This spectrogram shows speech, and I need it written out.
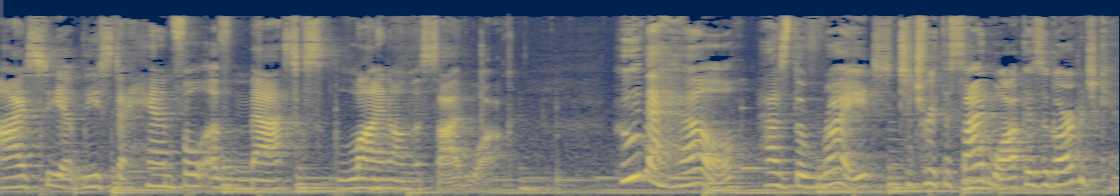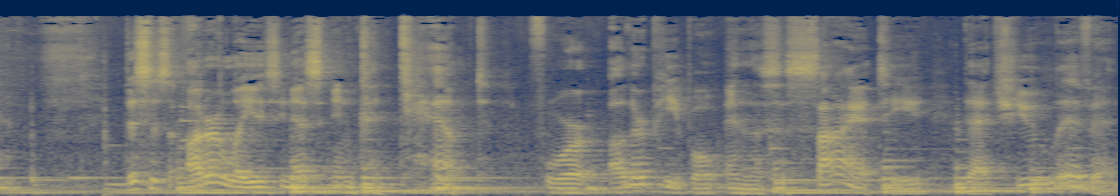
I see at least a handful of masks lying on the sidewalk. Who the hell has the right to treat the sidewalk as a garbage can? This is utter laziness and contempt for other people in the society that you live in.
